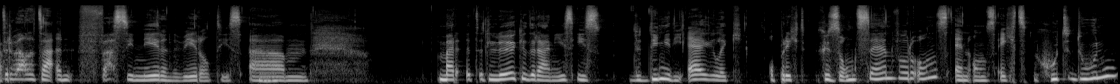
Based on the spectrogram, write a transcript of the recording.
Terwijl het een fascinerende wereld is. Mhm. Um, maar het, het leuke eraan is, is de dingen die eigenlijk oprecht gezond zijn voor ons en ons echt goed doen,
